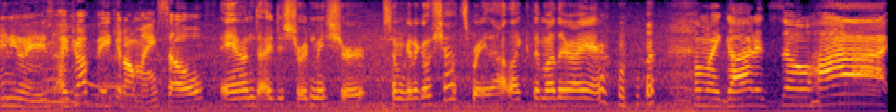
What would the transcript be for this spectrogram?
Anyways, I dropped bacon on myself and I destroyed my shirt. So I'm gonna go shout spray that like the mother I am. oh my god, it's so hot.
